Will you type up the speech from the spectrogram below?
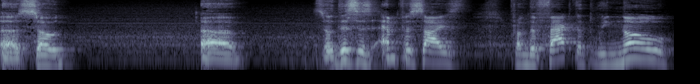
uh, so uh, so this is emphasized from the fact that we know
